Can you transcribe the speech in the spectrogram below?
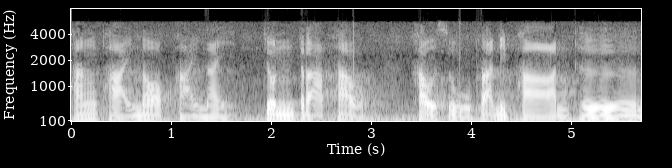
ทั้งภายนอกภายใน จนตราบเท่าเข้าสู่พระนิพพานเทิน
